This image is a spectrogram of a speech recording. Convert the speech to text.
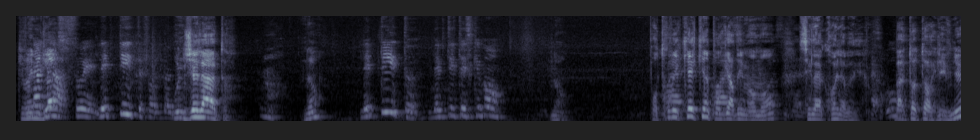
Tu veux la une glace? oui. Les petites, il faut le donner. Ou une gélate Non Les petites, les petites esquimaux. Non. Pour trouver quelqu'un pour garder maman, c'est la croix et la barrière. Bah, Totor, il est venu.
